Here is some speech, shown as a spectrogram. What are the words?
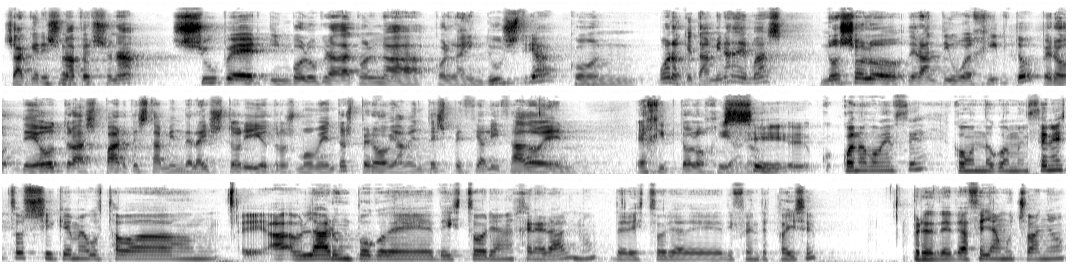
O sea, que eres una persona súper involucrada con la, con la industria, con... Bueno, que también además, no solo del antiguo Egipto, pero de otras partes también de la historia y otros momentos, pero obviamente especializado en egiptología, ¿no? Sí, eh, cu- cuando comencé, cuando comencé en esto sí que me gustaba mm, eh, hablar un poco de, de historia en general, ¿no? de la historia de diferentes países, pero desde hace ya muchos años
